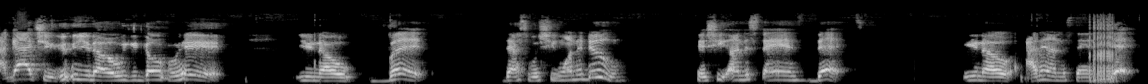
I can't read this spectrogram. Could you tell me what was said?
I got you. you know, we can go from here. You know, but that's what she want to do. Because she understands debt. You know, I didn't understand debt.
